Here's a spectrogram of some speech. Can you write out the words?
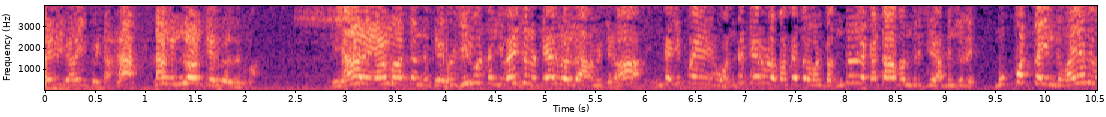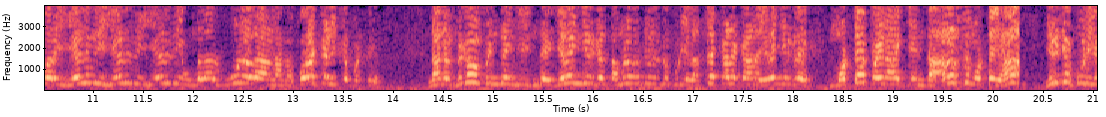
தேர்வுல எழுதி வேலைக்கு போயிட்டாங்க. நாங்க இன்னொரு தேர்வு எழுதணுமா? இது யாரை ஏமாத்த அந்த தேர்வு? இருபத்தஞ்சு வயசுல தேர்வு எழுத ஆரம்பிக்கிறோம். இந்த இப்ப எழுதிருவோம். இந்த தேர்வுல பக்கத்துல வந்துட்டோம். இந்த இதுல கட்டா வந்துருச்சு அப்படின்னு சொல்லி முப்பத்தைந்து வயது வரை எழுதி எழுதி எழுதி உங்களால் ஊழலால் நாங்கள் புறக்கணிக்கப்பட்டு நாங்கள் மிகவும் பின்தங்கி இந்த இளைஞர்கள் தமிழகத்தில் இருக்கக்கூடிய லட்சக்கணக்கான இளைஞர்களை மொட்டை பயனாக்கிய இந்த அரசு மொட்டையா? இருக்கக்கூடிய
